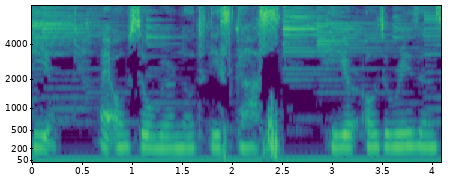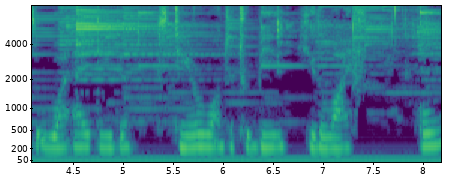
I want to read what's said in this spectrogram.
here. I also will not discuss here all the reasons why I did still want to be his wife. Oh,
